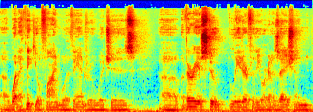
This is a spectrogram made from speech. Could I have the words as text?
uh, what I think you'll find with Andrew, which is uh, a very astute leader for the organization,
